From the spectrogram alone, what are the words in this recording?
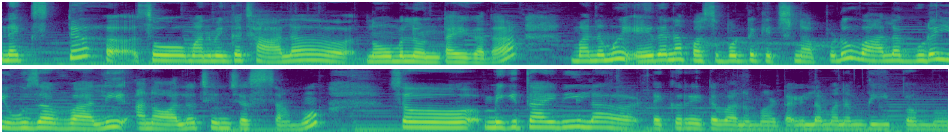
నెక్స్ట్ సో మనం ఇంకా చాలా నోములు ఉంటాయి కదా. మనము ఏదైనా పసుబొట్టుకి ఇచ్చినప్పుడు వాళ్ళకు కూడా యూజ్ అవ్వాలి అని ఆలోచించేస్తాము. సో మిగతావి ఇలా డెకరేటివ్ అనమాట ఇలా మనం దీపము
